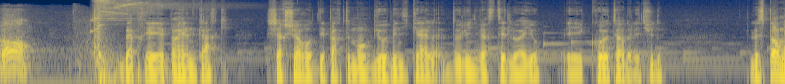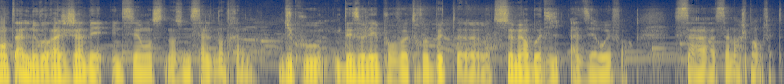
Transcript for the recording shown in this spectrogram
Bon. D'après Brian Clark, chercheur au département biomédical de l'Université de l'Ohio et co-auteur de l'étude, le sport mental ne vaudra jamais une séance dans une salle d'entraînement. Du coup, désolé pour votre, euh, summer body à zéro effort. Ça, ça marche pas en fait.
